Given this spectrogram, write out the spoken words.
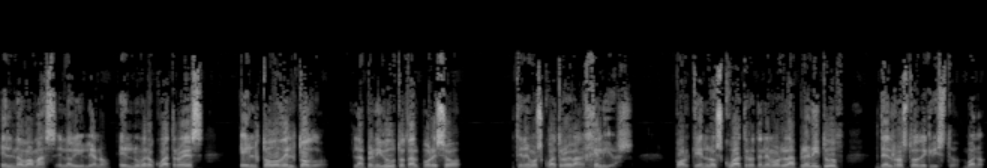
el no va más en la Biblia, ¿no? El número cuatro es el todo del todo, la plenitud total. Por eso tenemos cuatro evangelios, porque en los cuatro tenemos la plenitud del rostro de Cristo. Bueno,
